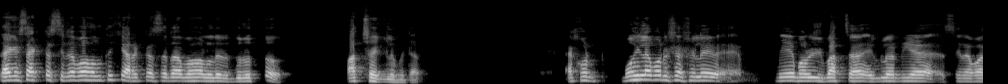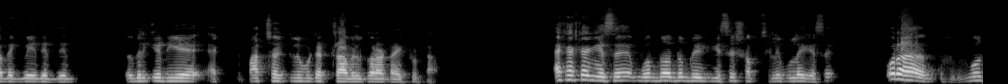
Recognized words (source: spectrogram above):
দেখা গেছে একটা সিনেমা হল থেকে আরেকটা সিনেমা হলের দূরত্ব পাঁচ ছয় কিলোমিটার। এখন মহিলা মানুষ আসলে মেয়ে মানুষ, বাচ্চা, এগুলো নিয়ে সিনেমা দেখবে ঈদের দিন। ওদেরকে নিয়ে এক পাঁচ ছয় কিলোমিটার ট্রাভেল করাটা একটু টাফ একা একা গেছে বন্ধু বান্ধব গেছে, সব ছেলে পুলে গেছে। ওরা মন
